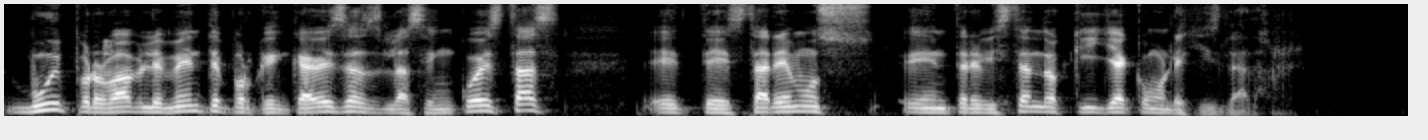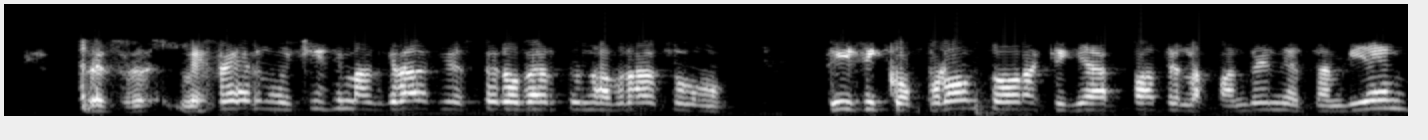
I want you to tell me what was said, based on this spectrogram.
muy probablemente, porque encabezas las encuestas, eh, te estaremos entrevistando aquí ya como legislador. Pues, Lefer, muchísimas gracias, espero darte un abrazo físico pronto, ahora que ya pase la pandemia también,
